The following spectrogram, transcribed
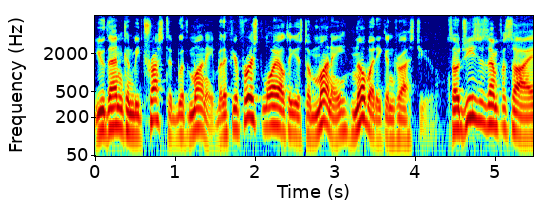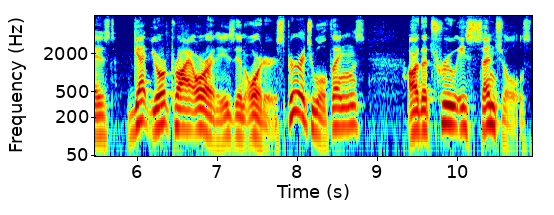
you then can be trusted with money. But if your first loyalty is to money, nobody can trust you. So Jesus emphasized get your priorities in order. Spiritual things are the true essentials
